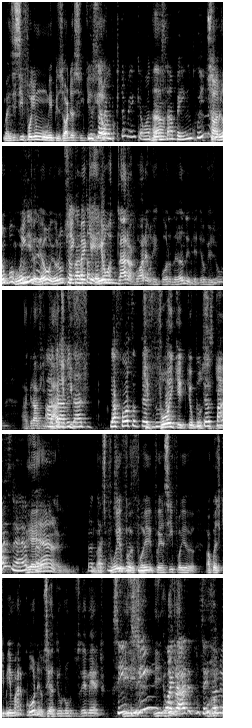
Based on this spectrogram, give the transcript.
Mas esse foi um episódio assim que... E o real- sarampo que também, que é uma doença bem ruim. né? Sarampo ruim, Horrível. entendeu? Eu não Que sei como é tá que é. Eu, mundo- claro, agora eu recordando, entendeu? Vejo a gravidade, A gravidade. E a força do, que, que do- foi que, que eu dos consegui. teus pais, né? É, pra mas foi, foi, assim. foi, foi assim, foi uma coisa que me marcou, né? Eu sei até o nome dos remédios. Sim, E- sim, e com a idade, com seis anos,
